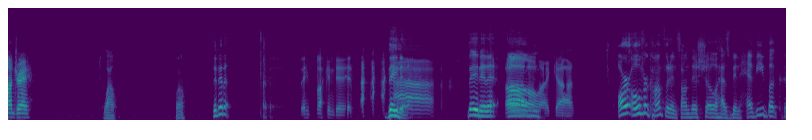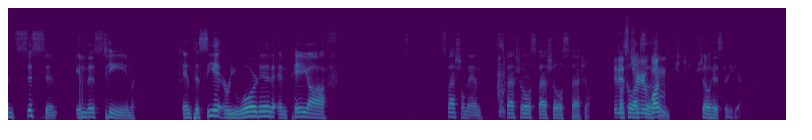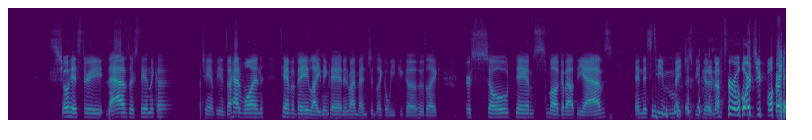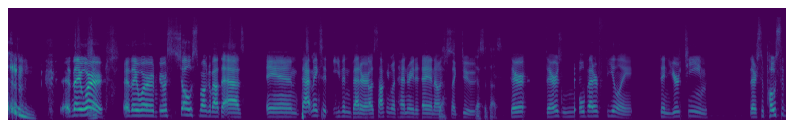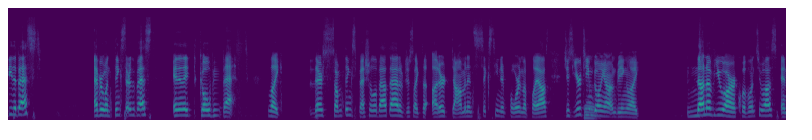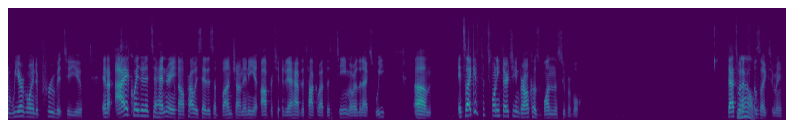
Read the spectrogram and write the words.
Andre. Wow. Wow. They did it. They fucking did it. They did it. They did it. oh Um, my god. our overconfidence on this show has been heavy but consistent in this team. And to see it rewarded and pay off. Special, man. Special, special, special. It is Buckle true. One show history here. show history. The Avs are Stanley Cup champions. I had one Tampa Bay Lightning fan in my mentions like a week ago who's like, "You're so damn smug about the Avs, and this team might just be good enough to reward you for it." and they were, and they were. We were so smug about the Avs, and that makes it even better. I was talking with Henry today, and I was Yes. just like, "Dude, yes, it does. there there's no better feeling than your team. They're supposed to be the best. Everyone thinks they're the best and then they go be best. Like there's something special about that of just like the utter dominance 16 and 4 in the playoffs. Just your team Yeah. going out and being like none of you are equivalent to us and we are going to prove it to you. And i equated it to henry and i'll probably say this a bunch on any opportunity i have to talk about this team over the next week. Um, it's like if the 2013 Broncos won the Super Bowl. That's what Wow. it feels like to me.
